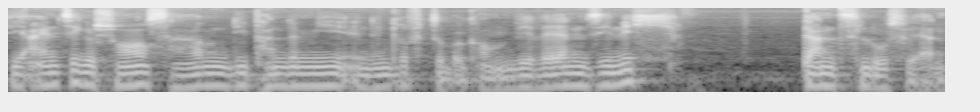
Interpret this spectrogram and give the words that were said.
die einzige Chance haben, die Pandemie in den Griff zu bekommen. Wir werden sie nicht ganz loswerden.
